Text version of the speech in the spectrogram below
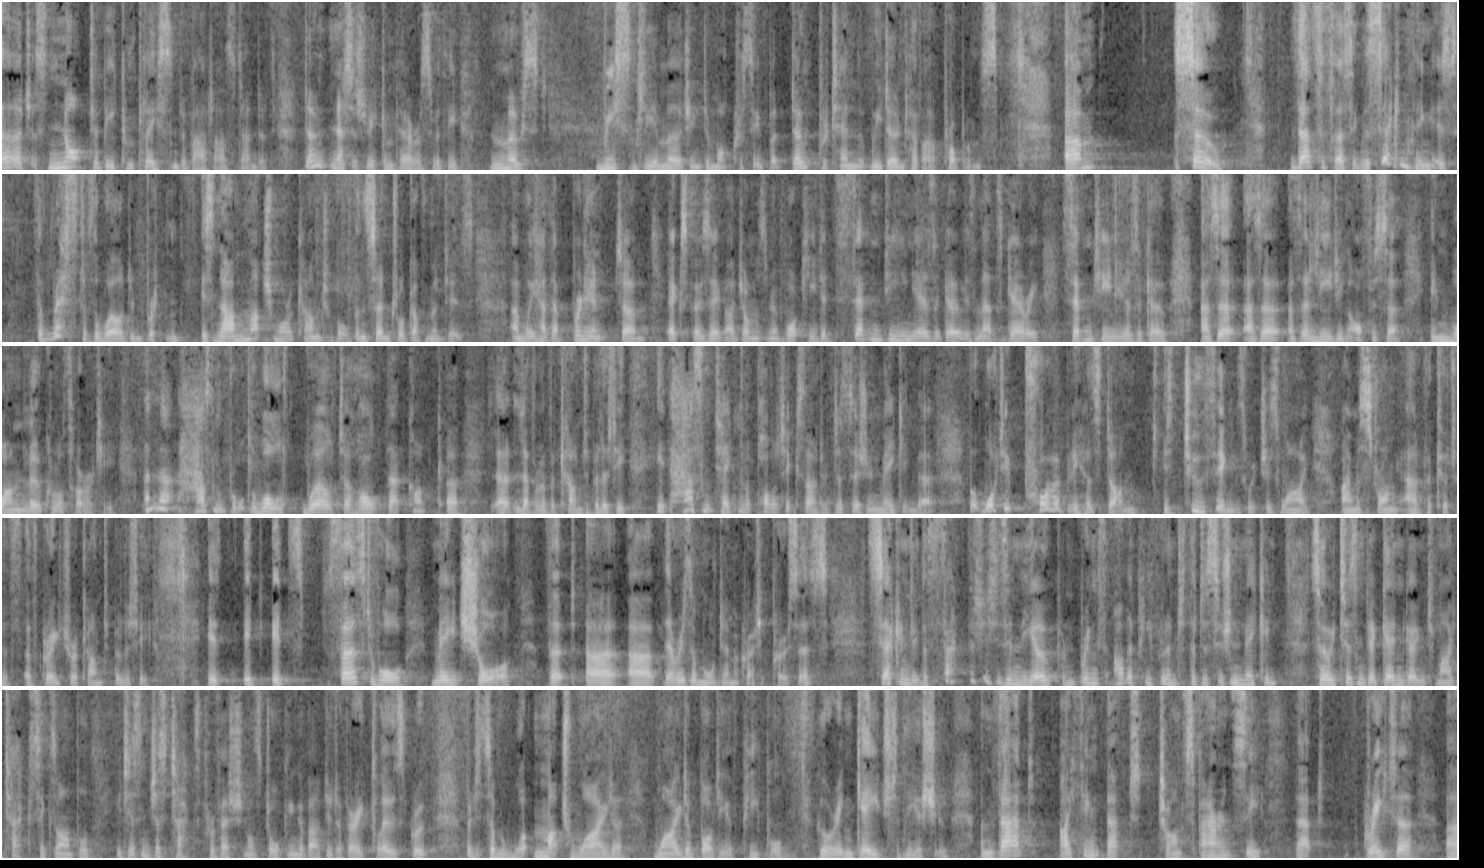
urge us not to be complacent about our standards. Don't necessarily compare us with the most recently emerging democracy, but don't pretend that we don't have our problems. Um, so that's the first thing. The second thing is the rest of the world in Britain is now much more accountable than central government is. And we had that brilliant um, expose by Jonathan of what he did 17 years ago. Isn't that scary? 17 years ago as a, as a, as a leading officer in one local authority. And that hasn't brought the world to halt that con- uh, uh, level of accountability. It hasn't taken the politics out of decision making there. But what it probably has done is two things, which is why I'm a strong advocate of, of greater accountability. It, it, it's first of all made sure that uh, uh, there is a more democratic process. Secondly, the fact that it is in the open brings other people into the decision making. So it isn't, again, going to my tax example, it isn't just tax professionals talking about it, a very closed group, but it's a much wider, wider body of people who are engaged in the issue. And that, I think, that transparency, that greater uh,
